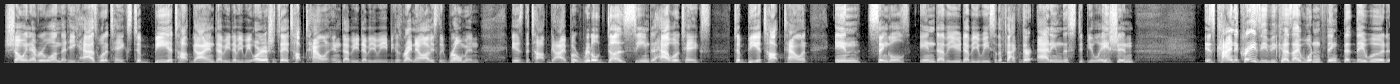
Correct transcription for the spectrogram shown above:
showing everyone that he has what it takes to be a top guy in WWE, or I should say, a top talent in WWE, because right now, obviously, Roman is the top guy. But Riddle does seem to have what it takes to be a top talent in singles in WWE. So the fact that they're adding this stipulation is kind of crazy because I wouldn't think that they would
